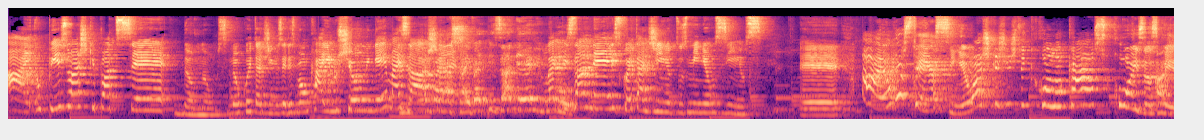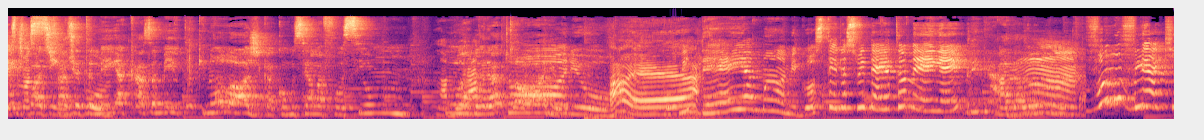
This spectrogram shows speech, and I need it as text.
Ah, o piso eu acho que pode ser... Não, não. Senão, coitadinhos, eles vão cair no chão e ninguém mais Vai acha. achar e vai pisar nele, Vai pisar neles, coitadinhos dos minionzinhos. É... Ah, eu gostei, assim. Eu acho que a gente tem que colocar as coisas A gente mesmo, pode assim, fazer tipo... também a casa meio tecnológica, como se ela fosse um um Laboratório. Ah, é? Boa ideia, mami. Gostei da sua ideia também, hein? Obrigada. Hum, vamos ver aqui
